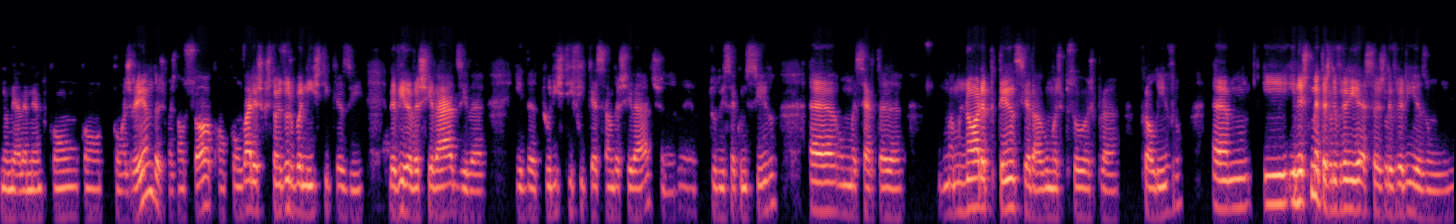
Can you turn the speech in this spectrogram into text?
nomeadamente com, com, com as rendas, mas não só, com, com várias questões urbanísticas e da vida das cidades e da, e da turistificação das cidades, eh, tudo isso é conhecido, uma certa, uma menor apetência de algumas pessoas para, para o livro, um, e, e, neste momento as livrarias, essas livrarias, um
